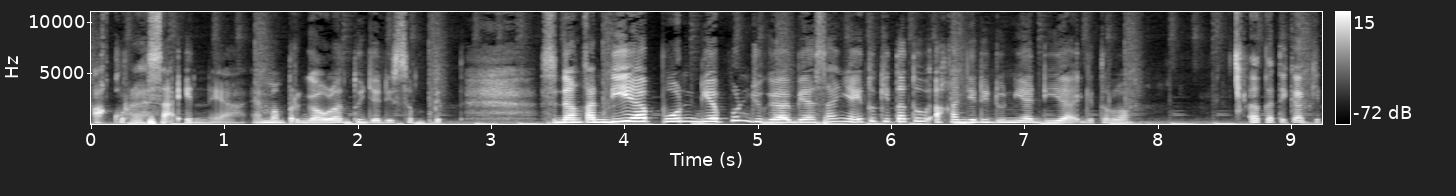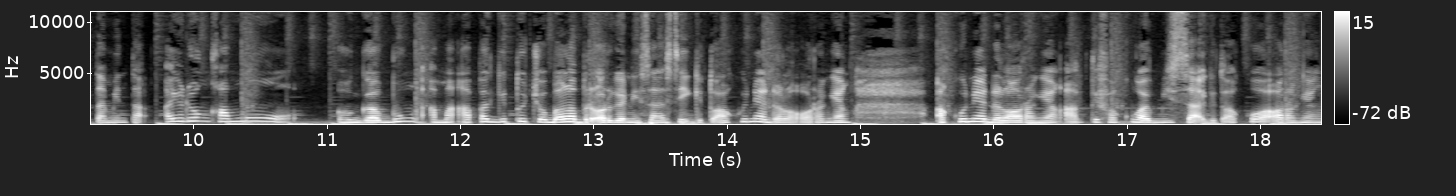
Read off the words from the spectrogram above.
aku rasain ya. Emang pergaulan tuh jadi sempit. Sedangkan dia pun, dia pun juga biasanya itu kita tuh akan jadi dunia dia gitu loh. Uh, ketika kita minta, ayo dong kamu oh, gabung sama apa gitu cobalah berorganisasi gitu aku ini adalah orang yang aku ini adalah orang yang aktif aku nggak bisa gitu aku orang yang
